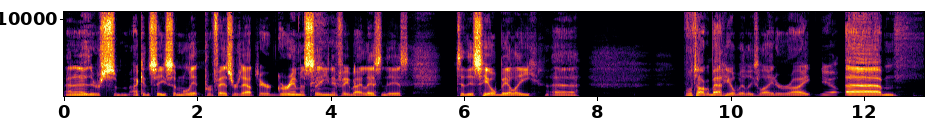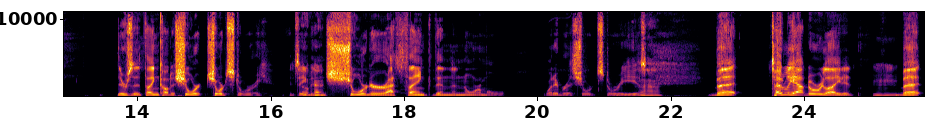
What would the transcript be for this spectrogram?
I know there's some I can see some lit professors out there grimacing if anybody listens to this to this hillbilly uh we'll talk about hillbillies later right Yeah. um there's a thing called a short short story it's even Okay. shorter i think than the normal whatever a short story is Uh-huh. but totally outdoor related Mm-hmm. but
